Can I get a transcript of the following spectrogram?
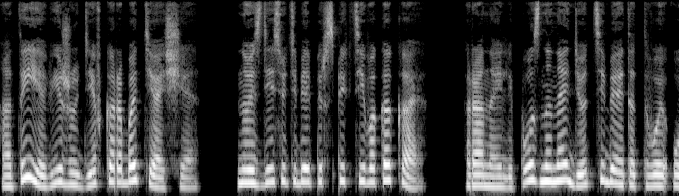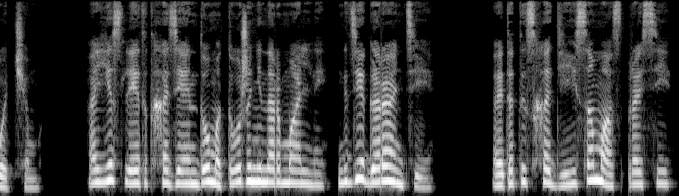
А ты, я вижу, девка работящая. Но здесь у тебя перспектива какая? Рано или поздно найдет тебя этот твой отчим. А если этот хозяин дома тоже ненормальный? Где гарантии? Это ты сходи и сама спроси.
